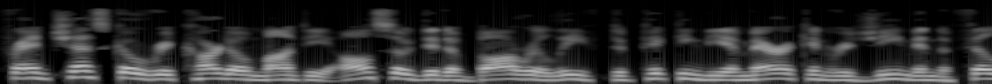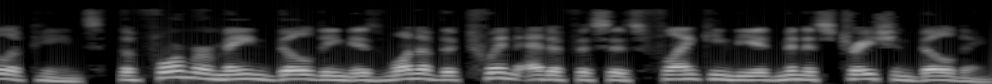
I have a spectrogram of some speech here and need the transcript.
Francesco Riccardo Monti also did a bas-relief depicting the American regime in the Philippines. The former main building is one of the twin edifices flanking the administration building.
